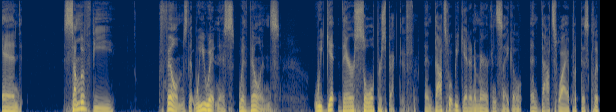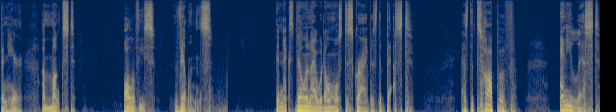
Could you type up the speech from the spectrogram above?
And some of the films that we witness with villains we get their sole perspective. And that's what we get in american psycho. And that's why i put this clip in here amongst all of these villains. The next villain I would almost describe as the best, as the top of any list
